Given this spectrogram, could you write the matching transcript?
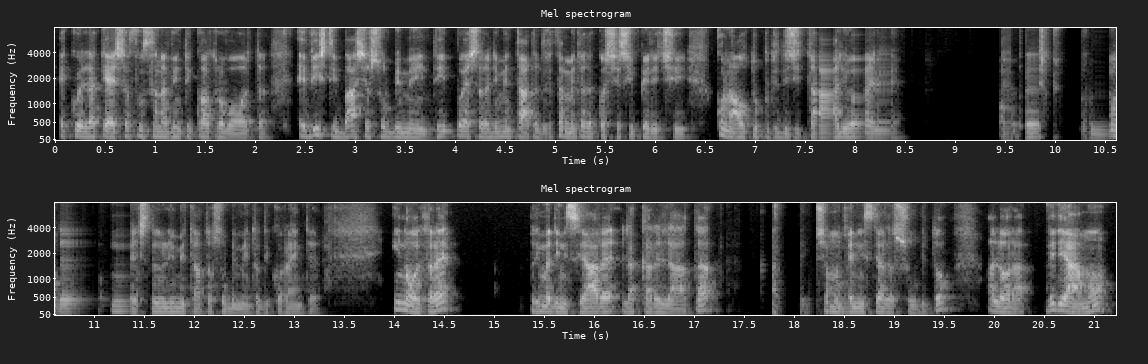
è quella che essa funziona a 24 volt e visti i bassi assorbimenti può essere alimentata direttamente da qualsiasi PLC con output digitali o un limitato assorbimento di corrente. Inoltre, prima di iniziare la carrellata, possiamo già iniziare subito. Allora, vediamo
